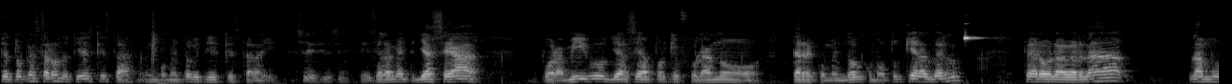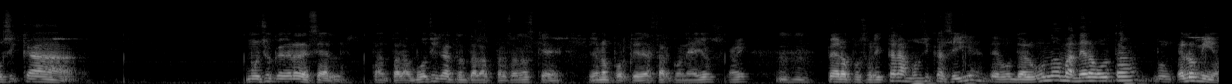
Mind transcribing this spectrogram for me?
te toca estar donde tienes que estar, en el momento que tienes que estar ahí. Sí, sí, sí. Sinceramente, ya sea por amigos, ya sea porque fulano te recomendó, como tú quieras verlo. Pero la verdad, la música, mucho que agradecerle. Tanto a la música, tanto a las personas que dieron la oportunidad de estar con ellos. ¿sabes? Ujú. Pero pues ahorita la música sigue, de, de alguna manera u otra, pues, es lo mío.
